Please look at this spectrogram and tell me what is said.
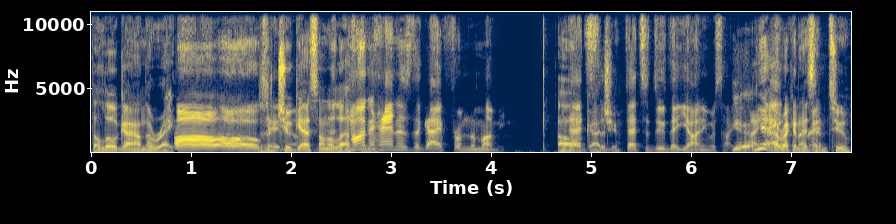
the little guy on the right. Oh, oh, okay, There's the two no. guests on the left John and- Hannah's the guy from the Mummy. oh, that's got the, you. That's the dude that Yanni was talking Yeah. about. yeah, I think, recognize right? him too.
